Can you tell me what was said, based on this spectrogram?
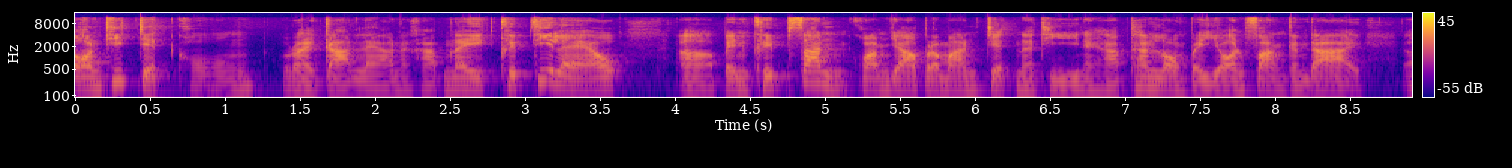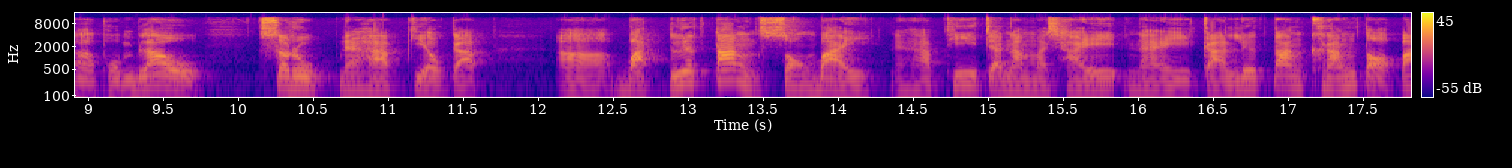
ตอนที่ 7 ของรายการแล้วนะครับ ในคลิปที่แล้วเเป็นคลิปสั้นความยาวประมาณ 7 นาทีนะครับ ท่านลองไปย้อนฟังกันได้ ผมเล่าสรุปนะครับเกี่ยวกับบัตรเลือกตั้ง 2 ใบนะครับที่จะนำมาใช้ในการเลือกตั้งครั้งต่อไป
